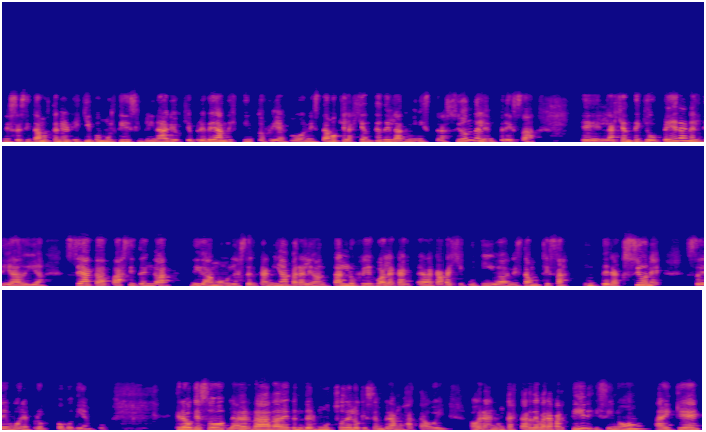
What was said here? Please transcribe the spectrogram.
necesitamos tener equipos multidisciplinarios que prevean distintos riesgos, necesitamos que la gente de la administración de la empresa, eh, la gente que opera en el día a día, sea capaz y tenga digamos, la cercanía para levantar los riesgos a la, capa ejecutiva. Necesitamos que esas interacciones se demoren poco tiempo. Creo que eso, la verdad, va a depender mucho de lo que sembramos hasta hoy. Ahora, nunca es tarde para partir y si no, hay que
